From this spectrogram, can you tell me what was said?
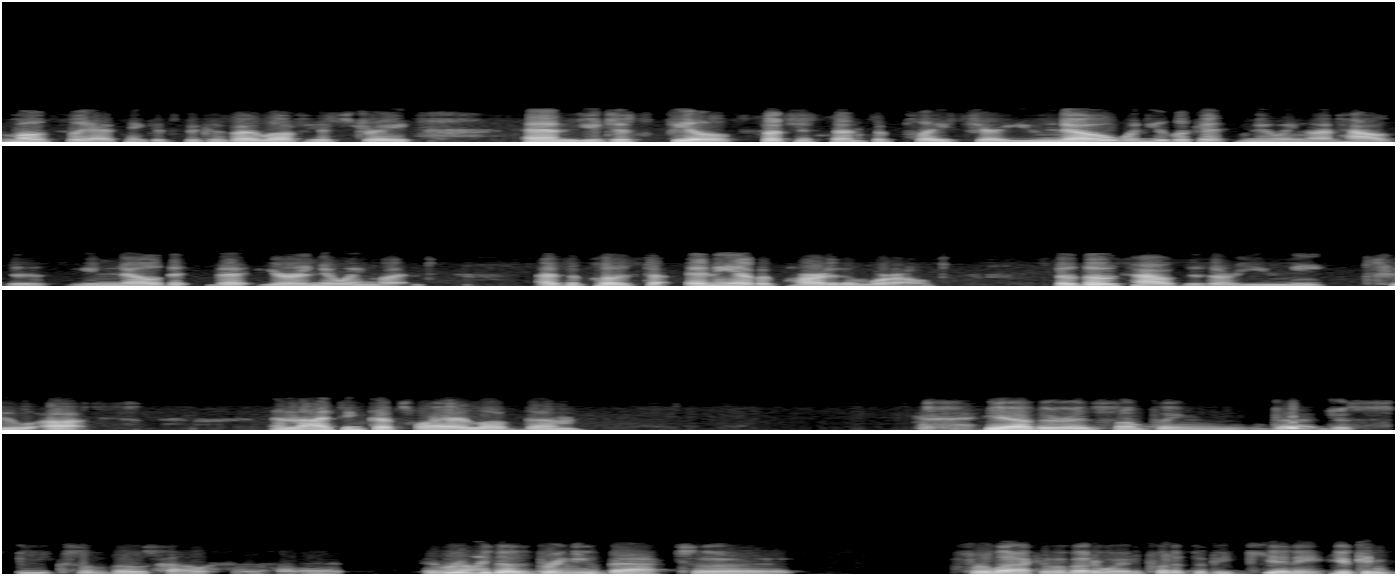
mostly I think it's because I love history, and you just feel such a sense of place here. You know, when you look at New England houses, you know that that you're in New England as opposed to any other part of the world. So those houses are unique to us. And I think that's why I love them. Yeah, there is something that just speaks of those houses and it it really does bring you back to for lack of a better way to put it the beginning you can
